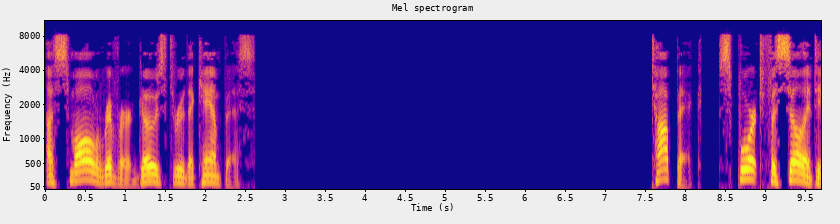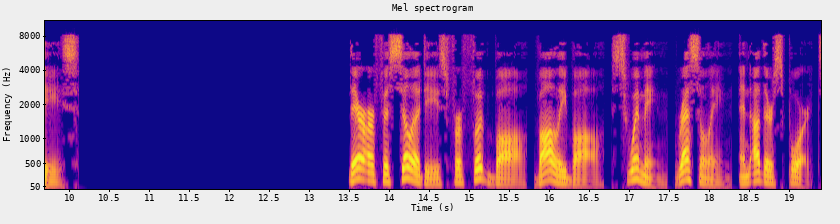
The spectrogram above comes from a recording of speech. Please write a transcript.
A small river goes through the campus. Topic: Sport facilities. There are facilities for football, volleyball, swimming, wrestling, and other sports.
